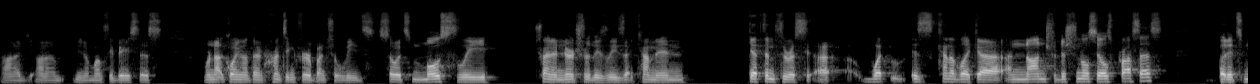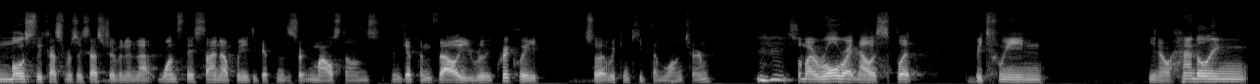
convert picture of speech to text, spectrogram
on a, on a you know monthly basis. We're not going out there and hunting for a bunch of leads. So it's mostly trying to nurture these leads that come in, get them through a, what is kind of like a, a non-traditional sales process but it's mostly customer success driven in that once they sign up, we need to get them to certain milestones and get them value really quickly so that we can keep them long term. Mm-hmm. So my role right now is split between, you know, handling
